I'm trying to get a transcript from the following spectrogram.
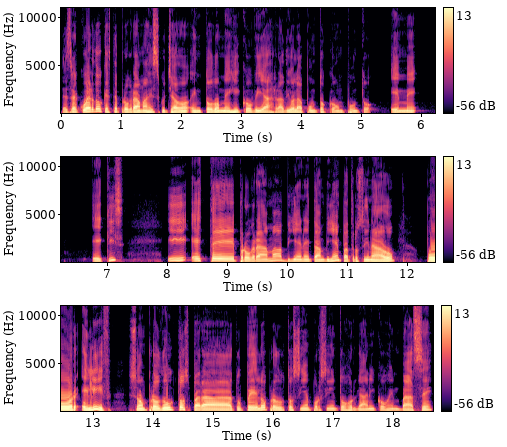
Les recuerdo que este programa es escuchado en todo México vía radiola.com.mx. Y este programa viene también patrocinado por Elif son productos para tu pelo, productos 100% orgánicos en base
